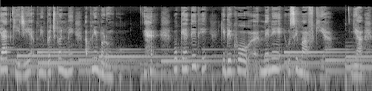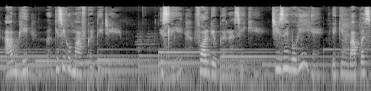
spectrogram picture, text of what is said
याद कीजिए अपने बचपन में अपने बड़ों को। वो कहते थे कि देखो, मैंने उसे माफ़ किया, या आप भी किसी को माफ़ कर दीजिए। इसलिए फॉरगिव करना सीखिए। चीज़ें वही हैं। लेकिन वापस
